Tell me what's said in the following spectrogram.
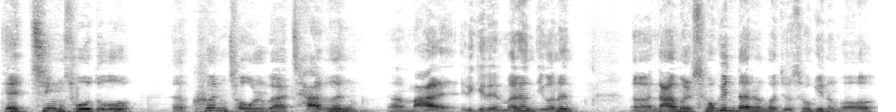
대칭소도 어, 큰 저울과 작은 어, 말. 이렇게 되는 말은 이거는 어, 남을 속인다는 거죠. 속이는 거.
